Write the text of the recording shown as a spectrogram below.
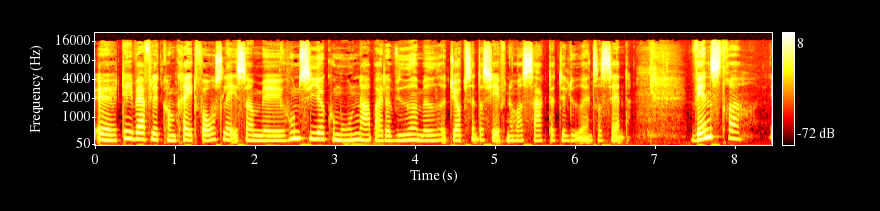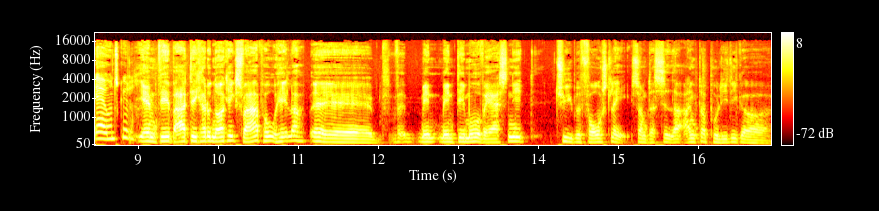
øh det er i hvert fald et konkret forslag, som øh, hun siger, kommunen arbejder videre med. Jobcenterchefen har også sagt, at det lyder interessant. Venstre Ja, undskyld. Jamen, det er bare, det kan du nok ikke svare på heller. Øh, men, men det må være sådan et type forslag, som der sidder andre politikere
